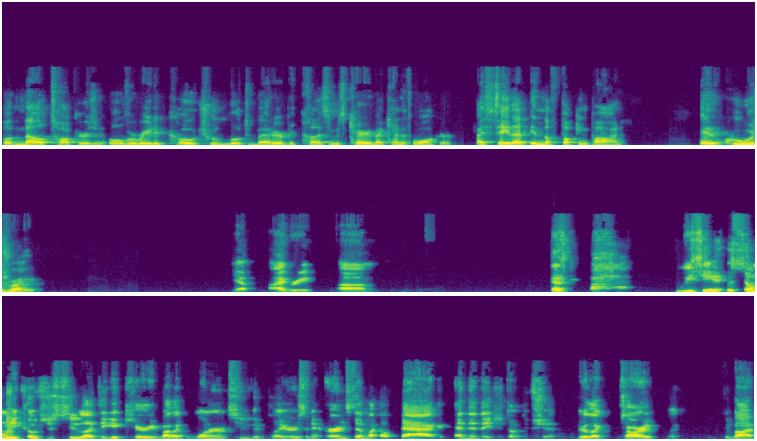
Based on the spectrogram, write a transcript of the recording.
but Mel Tucker is an overrated coach who looked better because he was carried by Kenneth Walker. I say that in the fucking pod. And who was right? I agree. Um, that's we see it with so many coaches too. Like they get carried by like one or two good players, and it earns them like a bag, and then they just don't do shit. They're like, sorry, like goodbye.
